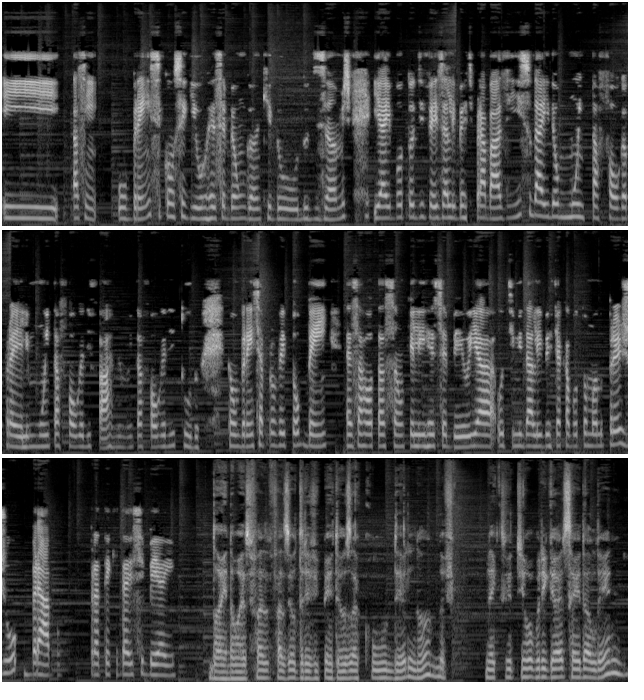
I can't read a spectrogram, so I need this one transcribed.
E assim, o Brence conseguiu receber um gank do, do Dizames e aí botou de vez a Liberty pra base. E isso daí deu muita folga para ele, muita folga de farm, muita folga de tudo. Então o Brence aproveitou bem essa rotação que ele recebeu e a, o time da Liberty acabou tomando preju brabo pra ter que dar esse B aí. Dá ainda mais fa- fazer o Draven perder os acúmulos dele, não. Meio que tinha obrigado a sair da lane.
